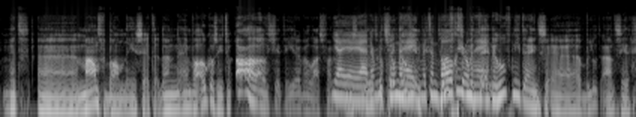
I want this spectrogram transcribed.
met eh, maandverband neerzetten. Dan hebben we ook al zoiets van, oh shit, hier hebben we last van. Ja, ja, Dus ja, daar moet je omheen, met een boog eromheen. meteen- Er hoeft niet eens eh, bloed aan te zitten.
